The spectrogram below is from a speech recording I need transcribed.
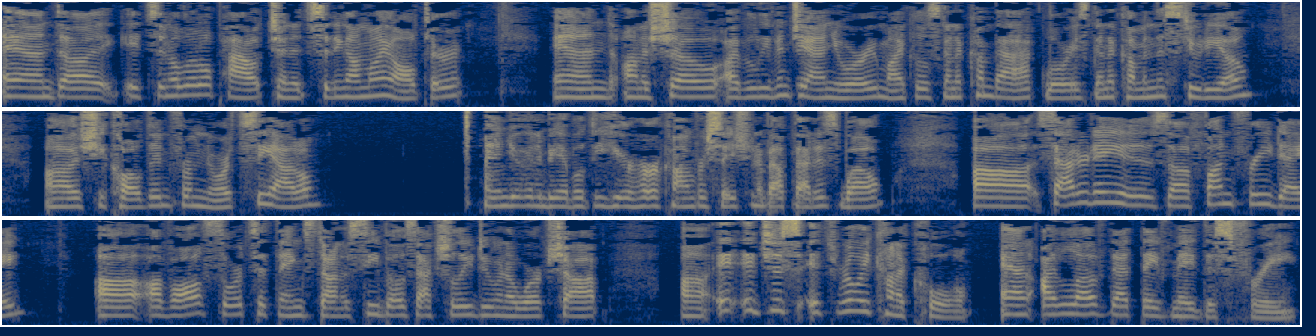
and uh, it's in a little pouch and it's sitting on my altar. And on a show, I believe in January, Michael's going to come back. Lori's going to come in the studio. Uh, she called in from North Seattle, and you're going to be able to hear her conversation about that as well. Uh, Saturday is a fun free day uh, of all sorts of things. Donna Seebo's actually doing a workshop. Uh, it, it, just, it's really kind of cool. And I love that they've made this free.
